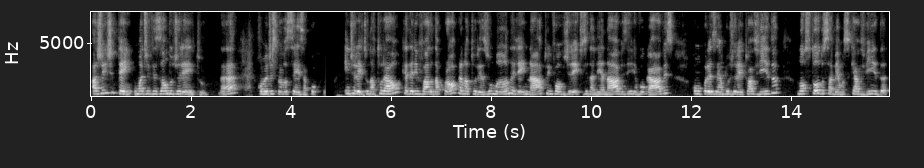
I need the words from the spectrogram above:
a gente tem uma divisão do direito, né? Como eu disse para vocês há pouco, em direito natural, que é derivado da própria natureza humana, ele é inato, envolve direitos inalienáveis e irrevogáveis, como, por exemplo, o direito à vida. Nós todos sabemos que a vida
